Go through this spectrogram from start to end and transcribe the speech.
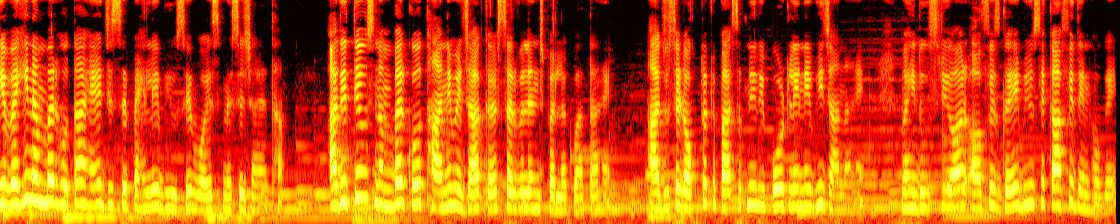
ये वही नंबर होता है जिससे पहले भी उसे वॉइस मैसेज आया था। आदित्य उस नंबर को थाने में जाकर सर्विलेंस पर लगवाता है। आज उसे डॉक्टर के पास अपनी रिपोर्ट लेने भी जाना है। वहीं दूसरी ओर ऑफ़िस गए भी उसे काफ़ी दिन हो गए।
